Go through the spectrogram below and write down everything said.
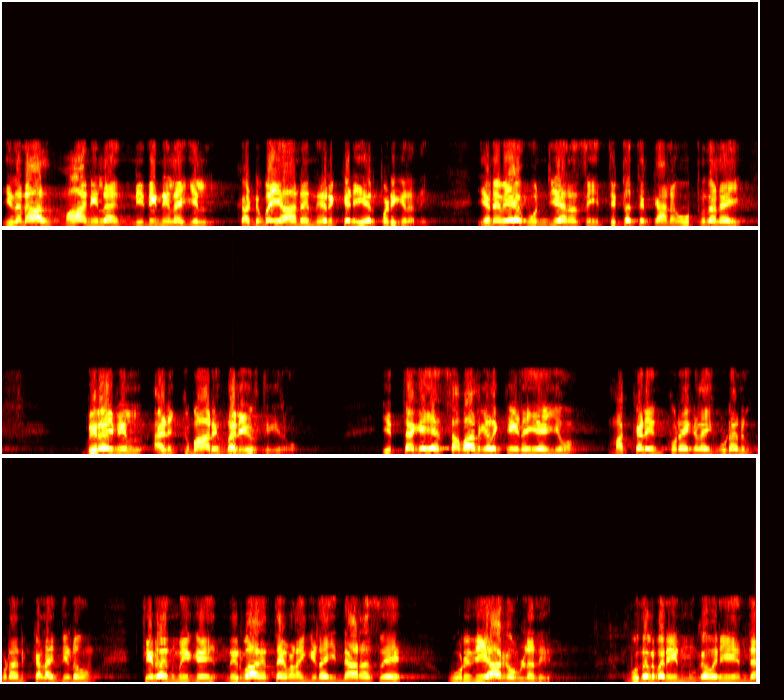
இதனால் மாநில நிதி நிலையில் கடுமையான நெருக்கடி ஏற்படுகிறது. எனவே ஒன்றிய அரசு இத்திட்டத்திற்கான ஒப்புதலை விரைவில் அளிக்குமாறு வலியுறுத்துகிறோம். இத்தகைய சவால்களுக்கு இடையேயும் மக்களின் குறைகளை உடனுக்குடன் கலைந்திடும் திறன்மிகு நிர்வாகத்தை வழங்கிட இந்த அரசு உறுதியாக உள்ளது. முதல்வரின் முகவரி இந்த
